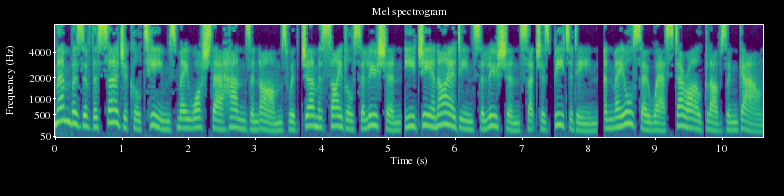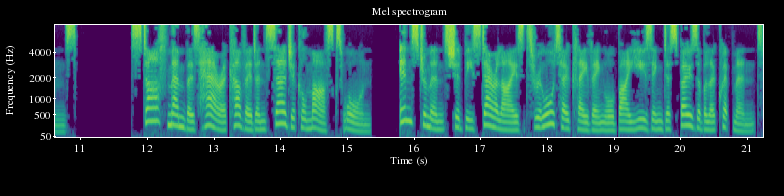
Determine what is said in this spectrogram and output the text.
Members of the surgical teams may wash their hands and arms with germicidal solution e.g. an iodine solution such as betadine, and may also wear sterile gloves and gowns. Staff members' hair are covered and surgical masks worn. Instruments should be sterilized through autoclaving or by using disposable equipment.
